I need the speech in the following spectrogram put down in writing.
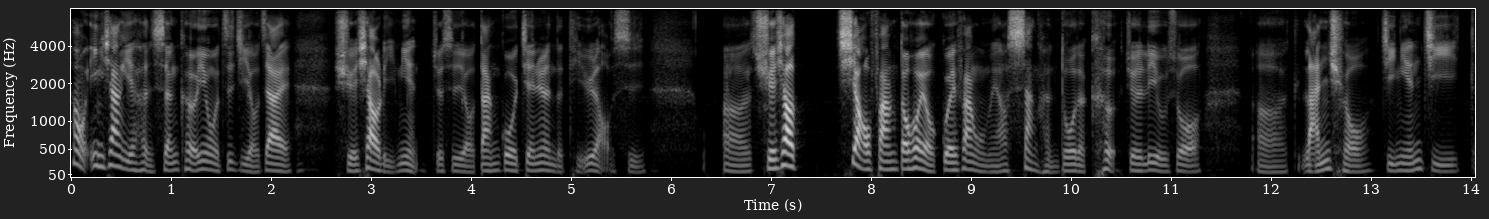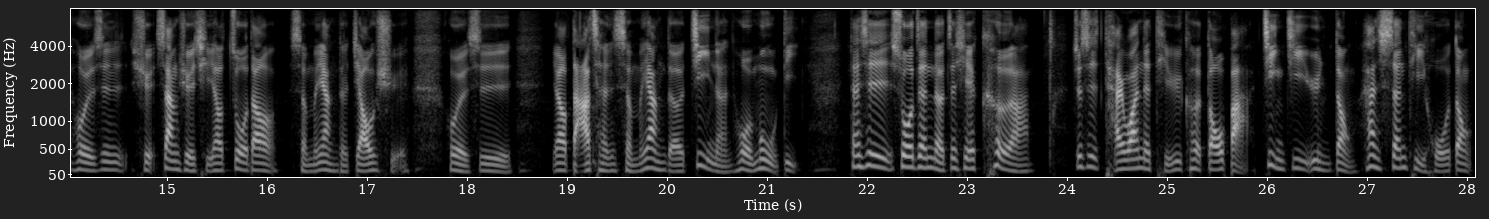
那我印象也很深刻，因为我自己有在学校里面，就是有当过兼任的体育老师。呃，学校校方都会有规范，我们要上很多的课，就是例如说。呃，篮球几年级或者是学上学期要做到什么样的教学，或者是要达成什么样的技能或目的？但是说真的，这些课啊，就是台湾的体育课都把竞技运动和身体活动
